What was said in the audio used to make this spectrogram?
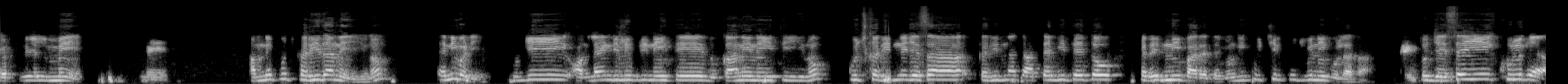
अप्रैल में। हमने कुछ खरीदा नहीं यू नो एनीबडी क्योंकि ऑनलाइन डिलीवरी नहीं थे दुकानें नहीं थी यू नो कुछ खरीदने जैसा खरीदना चाहते भी थे तो खरीद नहीं पा रहे थे क्योंकि कुछ कुछ भी नहीं खुला था। तो जैसे ही खुल गया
